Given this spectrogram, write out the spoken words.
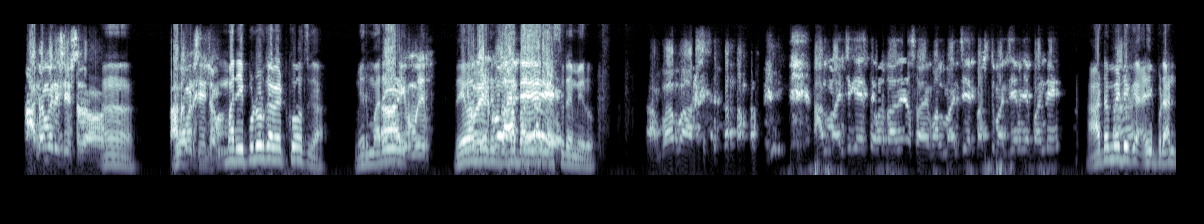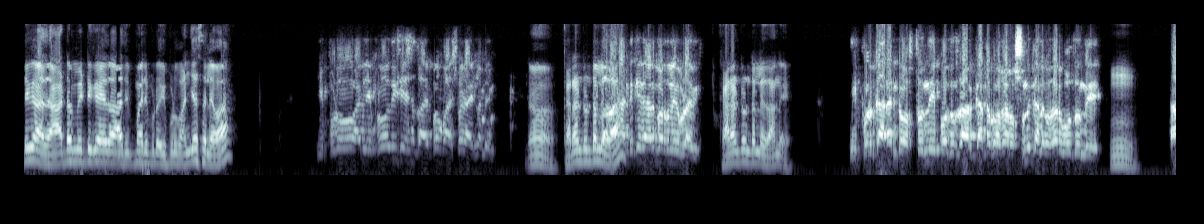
Automatic system. Automatic system. మరి ఇప్పుడు కూడా పెట్టుకోవచ్చుగా మీరు మరి రేవంత్ రెడ్డి బయలు చేస్తురే మీరు. అబ్బాబా వాళ్ళు మంచిగా వేస్తే? వాళ్ళు మంచి ఫస్ట్ మంచి ఏమని చెప్పండి? ఆటోమేటిక్ ఇప్పుడు అంటే కాదు ఆటోమేటిక్ ఏదో అది మరి ఇప్పుడు ఇప్పుడు పని చేస్తలేవా? ఇప్పుడు అవి ఎప్పుడో తీసేసేది ఎప్పుడో మర్చిపోయి ఇట్లా మేము కరెంట్ ఉంటలేదా అందుకే కనపడలేదు ఇప్పుడు అవి కరెంట్ ఉంటలేదా అనే? ఇప్పుడు కరెంట్ వస్తుంది పోతుంది సార్. గంటకోసారి వస్తుంది గంటకోసారి పోతుంది. ఉమ్, ఆ,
